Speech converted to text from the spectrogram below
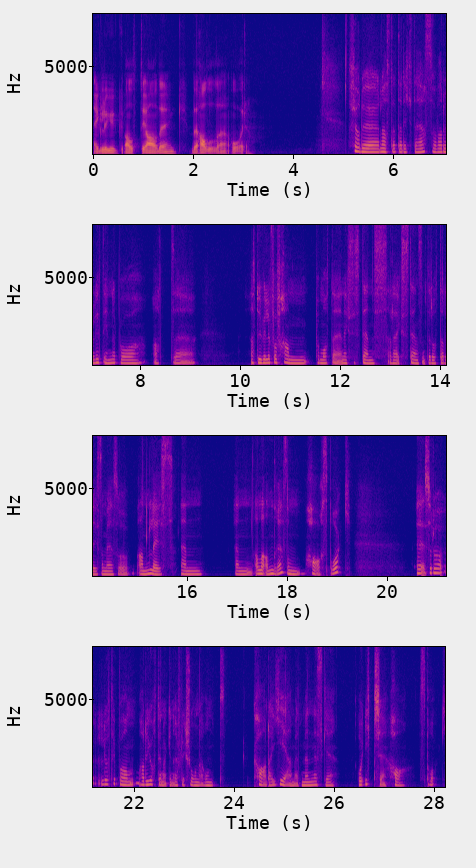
Eg lyg alltid av deg det halve året. Før du leste dette diktet her, så var du litt inne på at, eh, at du ville få fram på en måte en eksistens, eller eksistensen til dattera di, som er så annerledes enn enn alle andre som har språk. Eh, Så da lurte jeg på om Har du gjort deg noen refleksjoner rundt hva det gjør med et menneske å ikke ha språk?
